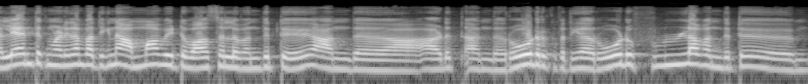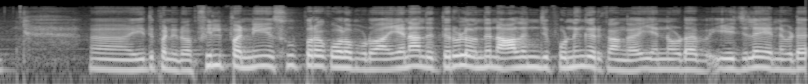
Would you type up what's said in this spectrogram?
கல்யாணத்துக்கு முன்னாடிலாம் பார்த்திங்கன்னா அம்மா வீட்டு வாசலில் வந்துட்டு அந்த அடுத் அந்த ரோடு இருக்குது பார்த்திங்கன்னா ரோடு ஃபுல்லாக வந்துட்டு இது பண்ணிடுவோம் ஃபில் பண்ணி சூப்பராக கோலம் போடுவான். ஏன்னா அந்த தெருவில் வந்து நாலஞ்சு பொண்ணுங்க இருக்காங்க. என்னோட ஏஜில் என்னை விட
